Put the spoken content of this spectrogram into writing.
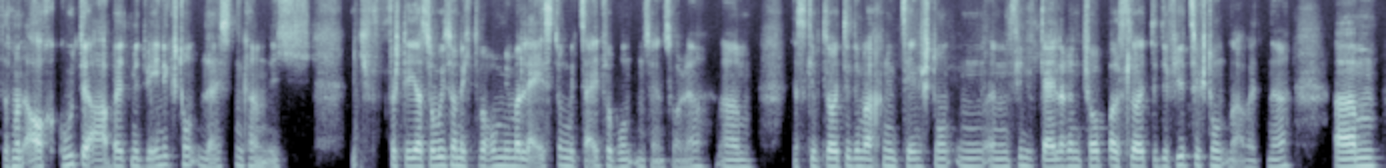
dass man auch gute Arbeit mit wenig Stunden leisten kann. Ich, ich verstehe ja sowieso nicht, warum immer Leistung mit Zeit verbunden sein soll. Ja. Ähm, es gibt Leute, die machen in zehn Stunden einen viel geileren Job als Leute, die 40 Stunden arbeiten. Ja. Ähm,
